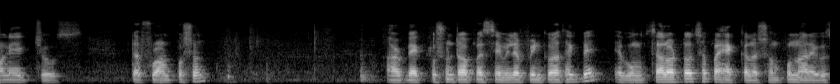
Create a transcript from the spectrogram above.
অনেক জোস। এটা ফ্রন্ট পোষণ আর ব্যাক পোষণটা আপনার সিমিলার প্রিন্ট করা থাকবে এবং সালোয়ারটা হচ্ছে আপনার এক কালার সম্পূর্ণ আরেকজ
